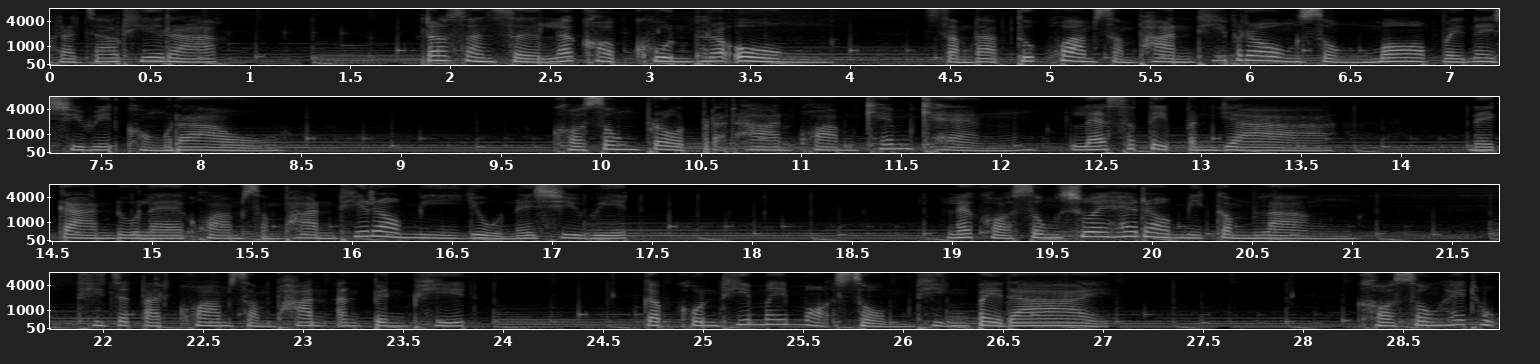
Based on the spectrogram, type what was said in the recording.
พระเจ้าที่รัก เราสรรเสริญและขอบคุณพระองค์สำหรับทุกความสัมพันธ์ที่พระองค์ทรงมอบไว้ในชีวิตของเรา ขอทรงโปรดประทานความเข้มแข็งและสติปัญญา ในการดูแลความสัมพันธ์ที่เรามีอยู่ในชีวิต และขอทรงช่วยให้เรามีกำลัง ที่จะตัดความสัมพันธ์อันเป็นพิษ กับคนที่ไม่เหมาะสมทิ้งไปได้ ขอทรงให้ทุก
